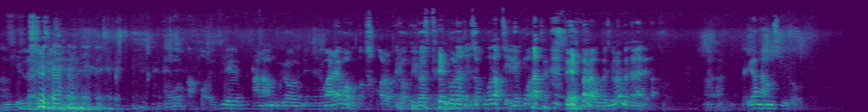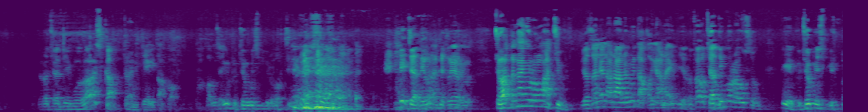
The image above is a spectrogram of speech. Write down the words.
alhamdulillah. Oh, ya anak piro. Mana mau kok takok piro piro ben gue nasi sekolah sih ini kuat. Ben ora wis gue betul ada takok. Saya anak mesti piro. Terus jadi murah, sekarang dia takok. Takok saya udah jam piro. Jadi orang kecil Jawa Tengah itu orang maju. Biasanya anak itu takut anak ini. Kalau Jawa Timur usum. Iya, bujuk mis gitu.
